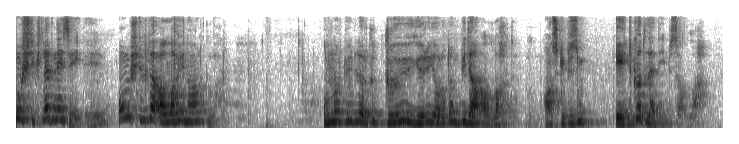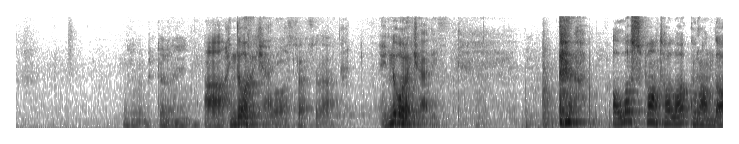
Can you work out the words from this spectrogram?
müşriklər necə idi? O müşriklər Allaha inanırdılar. Onlar deyirlər ki, göyü, yeri yaradan bir dənə Allahdır. Hansı ki bizim etiqad etdiyimiz Allah. İdi? Ah, indi ora. Vasitəçilər. İndi ora gəlir. Allah Subhanahu taala Quranda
